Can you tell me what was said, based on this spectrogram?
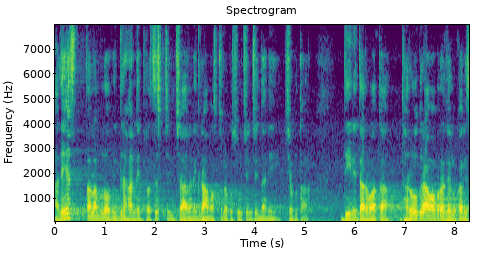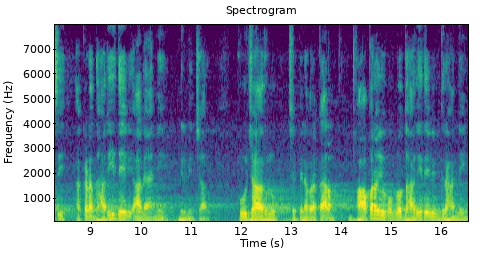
అదే స్థలంలో విగ్రహాన్ని ప్రతిష్ఠించాలని గ్రామస్తులకు సూచించిందని చెబుతారు. దీని తర్వాత ధరో గ్రామ ప్రజలు కలిసి అక్కడ ధారీదేవి ఆలయాన్ని నిర్మించారు. పూజారులు చెప్పిన ప్రకారం ద్వాపర యుగంలో ధారీదేవి విగ్రహాన్ని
